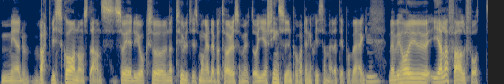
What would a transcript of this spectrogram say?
med vart vi ska någonstans så är det ju också naturligtvis många debattörer som är ute och ger sin syn på vart energisamhället är på väg. Mm. Men vi har ju i alla fall fått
